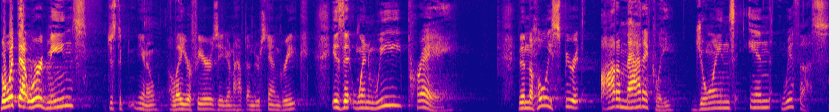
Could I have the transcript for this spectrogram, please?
But what that word means, just to, you know, allay your fears, you don't have to understand Greek, is that when we pray, then the Holy Spirit automatically joins in with us.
